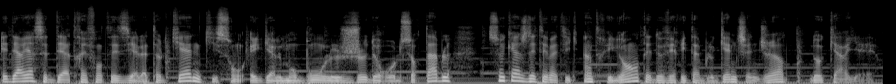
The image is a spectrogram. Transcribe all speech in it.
Et derrière cette DA très fantasy à la Tolkien, qui sont également bons le jeu de rôle sur table, se cachent des thématiques intrigantes et de véritables game changers pour nos carrières.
